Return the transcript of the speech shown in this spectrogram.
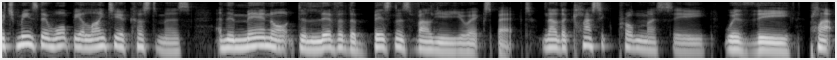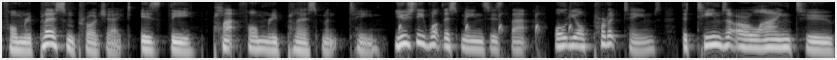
which means they won't be aligned to your customers and they may not deliver the business value you expect. Now, the classic problem I see with the platform replacement project is the platform replacement team. Usually, what this means is that all your product teams, the teams that are aligned to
